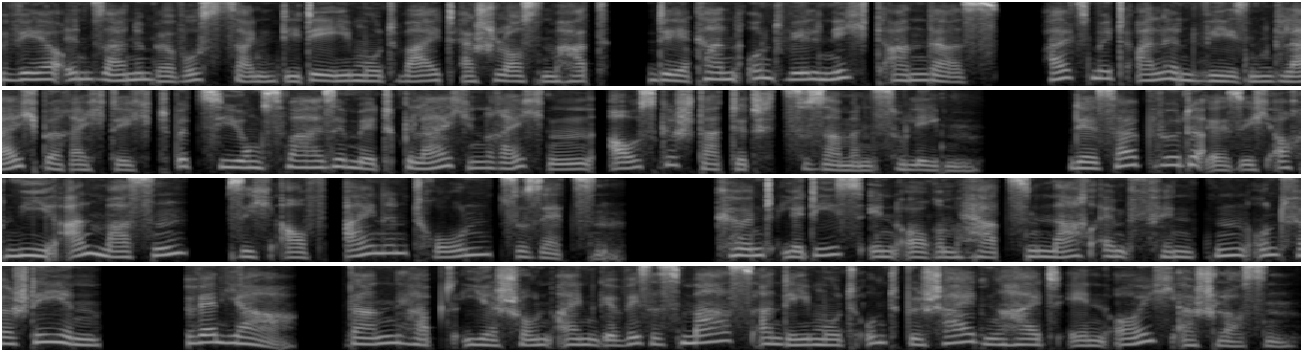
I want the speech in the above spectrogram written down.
Wer in seinem Bewusstsein die Demut weit erschlossen hat, der kann und will nicht anders, als mit allen Wesen gleichberechtigt bzw. mit gleichen Rechten ausgestattet zusammenzuleben. Deshalb würde er sich auch nie anmaßen, sich auf einen Thron zu setzen Könnt ihr dies in eurem Herzen nachempfinden und verstehen? Wenn ja, dann habt ihr schon ein gewisses Maß an Demut und Bescheidenheit in euch erschlossen.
